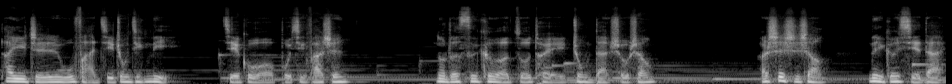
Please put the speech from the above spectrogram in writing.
他一直无法集中精力，结果不幸发生，诺德斯克左腿中弹受伤，而事实上，那根鞋带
